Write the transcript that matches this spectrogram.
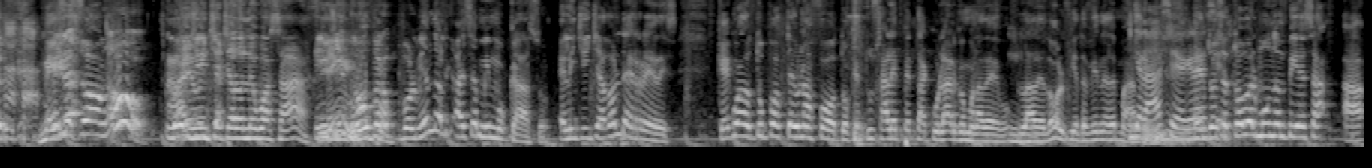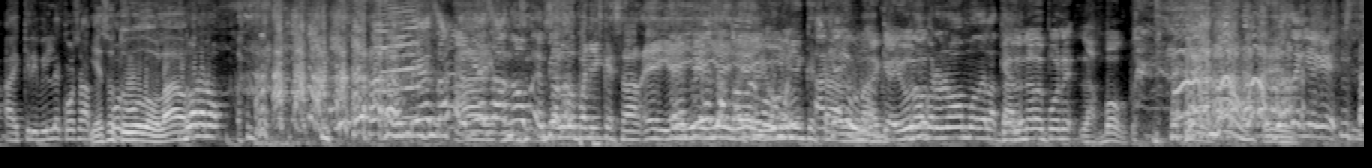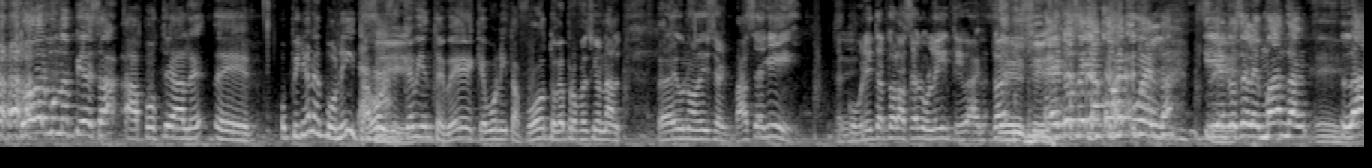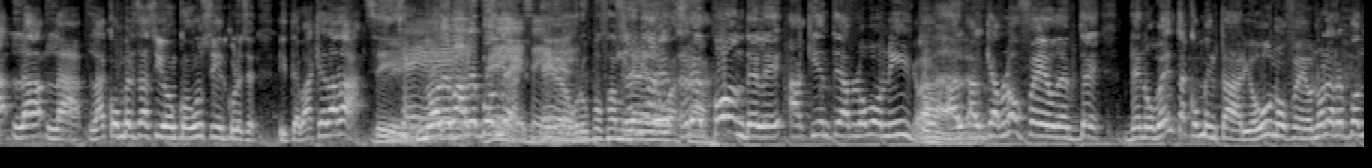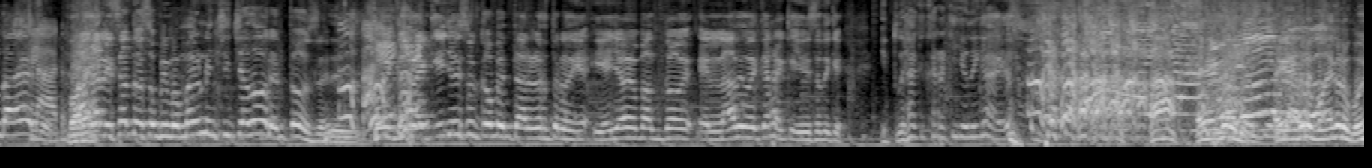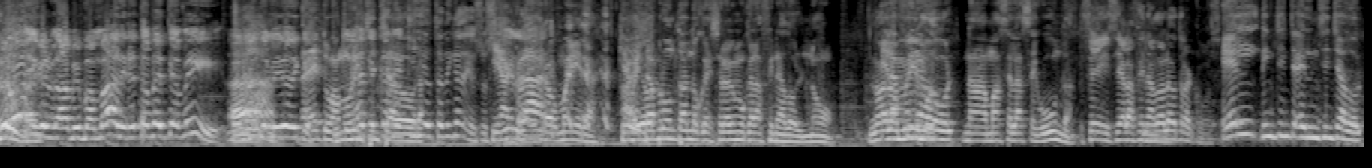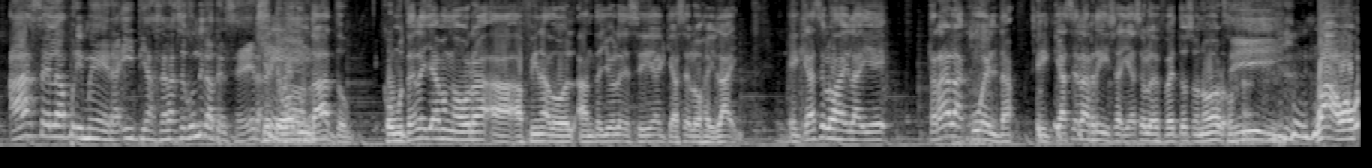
Mira, son los Hay un hincha- hinchador de WhatsApp. No, pero volviendo a ese mismo caso, el hinchador de redes, que cuando tú posteas una foto que tú sales espectacular como la de, la de Dolphy este fin de semana. Gracias, gracias. Entonces todo el mundo empieza a, a escribirle cosas. Y eso estuvo doblado. No, no, no. empieza, Ay, empieza, un, no, un empieza. saludo para Yen Quesada. Ey, ey, ey, Empieza ey, ey. ¿Cómo Yen Aquí hay uno. hermano? Aquí hay uno. No, pero no vamos de la que una vez pone lambón. Yo sé quién es. Todo el mundo empieza a postearle eh, opiniones bonitas. Sí. qué bien te ves, qué bonita foto, qué profesional. Pero ahí uno dice, va a seguir. Te cubriste toda la celulitis y vaina. Entonces, Sí, sí. entonces ya coge cuerda y entonces le mandan la, la, la, la conversación con un círculo y dice, ¿y te va a quedar da? Sí. Sí. No le va a responder. Sí, sí. En los grupos familiares de Señores, WhatsApp. respóndele a quien te habló bonito. Claro. Al, al que habló feo de, de, de 90 comentarios, uno feo, no le responda a eso. Claro. Analizando eso, mi mamá es un enchichador entonces. Carraquillo hizo un comentario el otro día y ella me mandó el audio de Carraquillo y dice de que, ¿y tú dejas que Carraquillo diga eso? Ah, en el grupo, en el grupo, en el grupo. en el No, en el- a mi mamá, directamente a mí. Me mandó el video de que, Ay, tu ¿y mamá tú dejas es que Carraquillo te diga eso? Aclaro, mira, que me está preguntando que es lo mismo que el afinador. No. No el mismo. afinador nada más es la segunda. Sí, sí, al afinador es otra cosa. El, el hinchador hace la primera y te hace la segunda y la tercera. Que Sí. te voy a dar un dato. Como ustedes le llaman ahora a afinador, antes yo le decía el que hace los highlights. El que hace los highlights es trae la cuerda, el que hace la risa y hace los efectos sonoros. Sí. wow, wow.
